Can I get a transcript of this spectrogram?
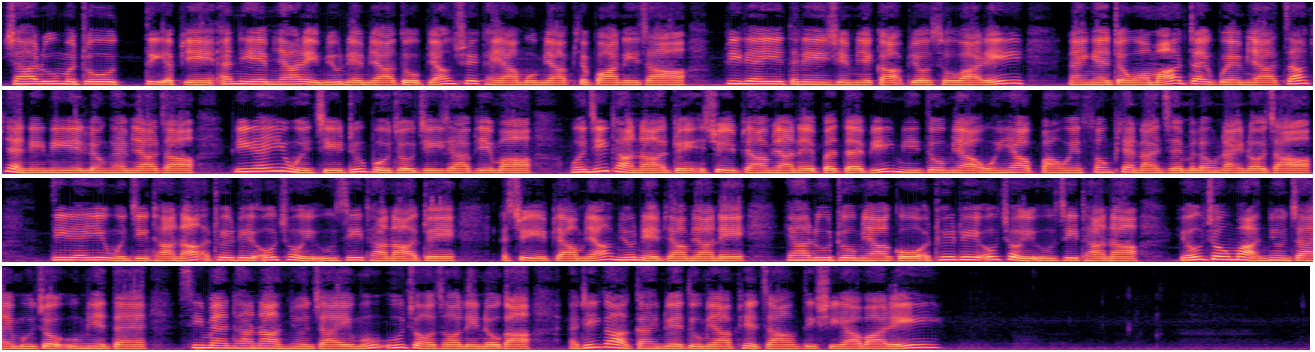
ယာရူးမတိုးသည့်အပြင်အနေရများတဲ့မြို့နယ်များသို့ပြောင်းရွှေ့ခံရမှုများဖြစ်ပွားနေကြောင်းပြည်ထရေးသတင်းရင်းမြစ်ကပြောဆိုပါရယ်နိုင်ငံတော်ဝန်မှတိုက်ပွဲများကြားဖြတ်နေနေလုပ်ငန်းများကြောင့်ပြည်ထရေးဝန်ကြီးဒုဗိုလ်ချုပ်ကြီးရာပြည့်မှာဝန်ကြီးဌာနအတွင်းအရွှေ့ပြောင်းများနဲ့ပတ်သက်ပြီးမိတို့များဝင်ရောက်ပါဝင်ဆုံးဖြတ်နိုင်ခြင်းမလုပ်နိုင်တော့ကြောင်း ပြည်ထရေးဝန်ကြီးဌာနအထွေထွေအုပ်ချုပ်ရေးဦးစီးဌာနအတွင်းအရွှေပြောင်းများမြို့နယ်ပြောင်းများနဲ့ယာလူတိုးများကိုအထွေထွေအုပ်ချုပ်ရေးဦးစီးဌာနရုံးချုပ်မှညွှန်ကြားရေးမှူးချုပ်ဦးမြင့်တန်းစီမံဌာနညွှန်ကြားရေးမှူးဦးကျော်စောလင်းတို့ကအဓိကကင်တွယ်သူများဖြစ်ကြောင်းသိရှိရပါတယ်။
